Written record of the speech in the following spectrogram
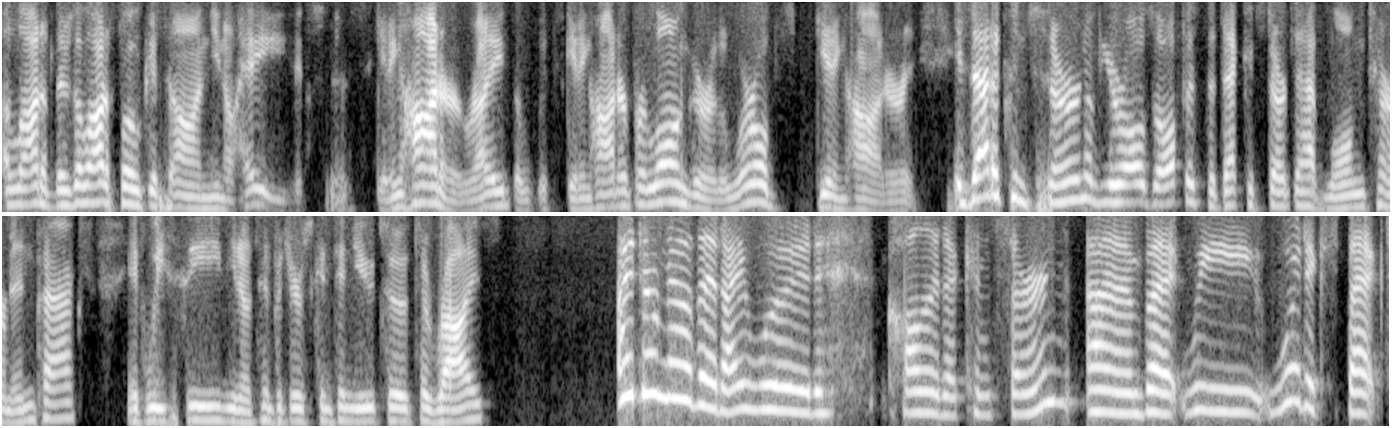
a lot of there's a lot of focus on you know, hey, it's, it's getting hotter, right? It's getting hotter for longer. The world's getting hotter. Is that a concern of your all's office that that could start to have long-term impacts if we see you know temperatures continue to to rise? I don't know that I would call it a concern, um, but we would expect,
